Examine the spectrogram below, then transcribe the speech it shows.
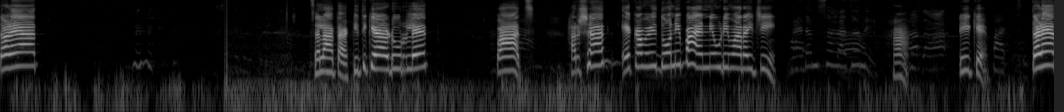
तळ्यात चला आता किती खेळाडू उरलेत? पाच. हर्षद एका वेळी दोन्ही पायांनी उडी मारायची. हां. ठीक आहे. तळ्यात.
